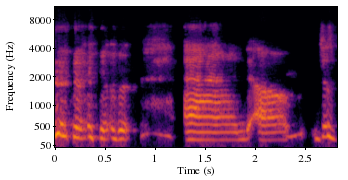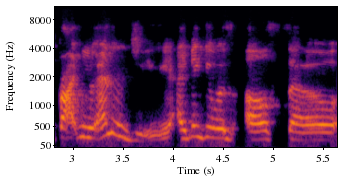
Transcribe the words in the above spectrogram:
and um, just brought new energy i think it was also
